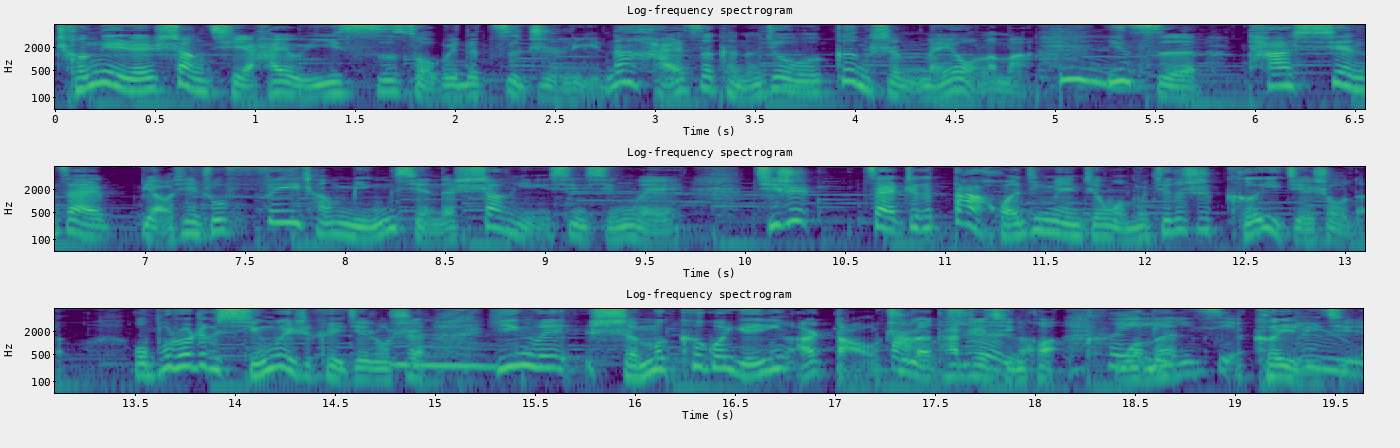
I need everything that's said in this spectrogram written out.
成年人尚且还有一丝所谓的自制力，那孩子可能就更是没有了嘛。因此，他现在表现出非常明显的上瘾性行为，其实。在这个大环境面前，我们觉得是可以接受的。我不说这个行为是可以接受，是因为什么客观原因而导致了他这个情况，我们理解，可以理解。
